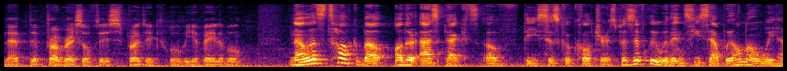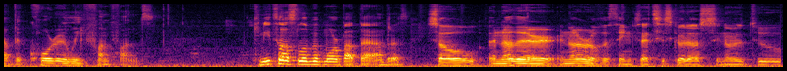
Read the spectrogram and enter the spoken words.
that the progress of this project will be available. Now let's talk about other aspects of the Cisco culture, specifically within CSAP. We all know we have the quarterly fun funds. Can you tell us a little bit more about that, Andres? So another another of the things that Cisco does in order to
